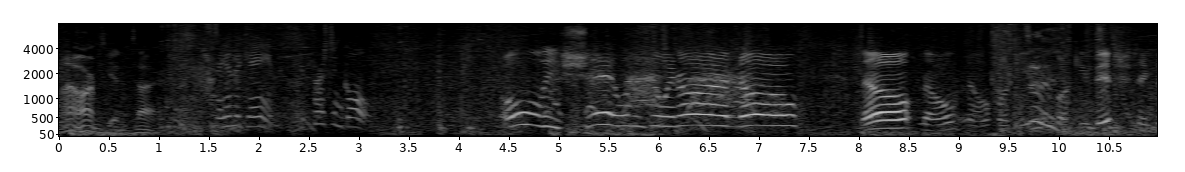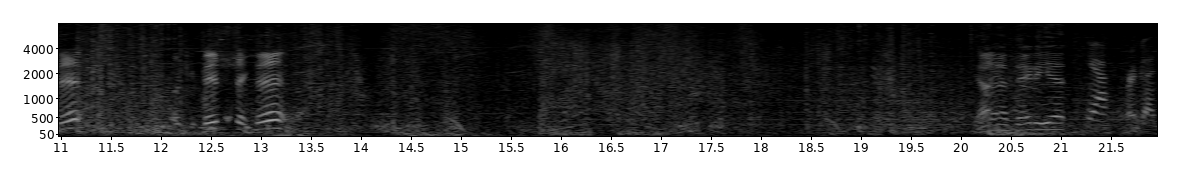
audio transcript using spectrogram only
My arm's getting tired. Stay in the game. You're first and goal. Holy shit, what is going on? No! No, no, no, fuck you, fuck you, bitch, take that. Fuck you, bitch, take that. Got enough data yet? Yeah, we're good.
